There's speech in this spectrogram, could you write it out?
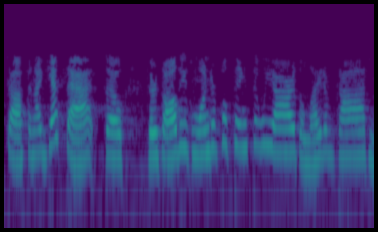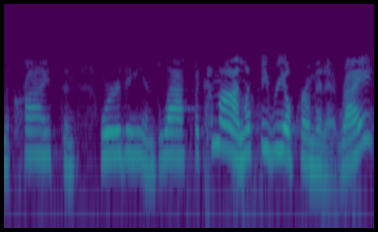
stuff, and I get that. So there's all these wonderful things that we are the light of God and the Christ and worthy and blessed. But come on, let's be real for a minute, right?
